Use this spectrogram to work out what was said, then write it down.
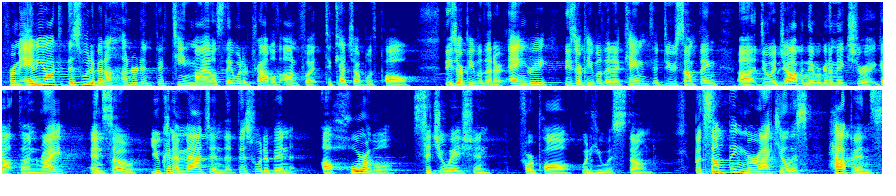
from Antioch, this would have been 115 miles they would have traveled on foot to catch up with Paul. These are people that are angry. These are people that came to do something, uh, do a job, and they were going to make sure it got done right. And so you can imagine that this would have been a horrible situation for Paul when he was stoned. But something miraculous happens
